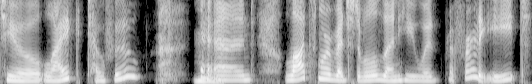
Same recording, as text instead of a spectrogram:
to like tofu mm. and lots more vegetables than he would prefer to eat.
